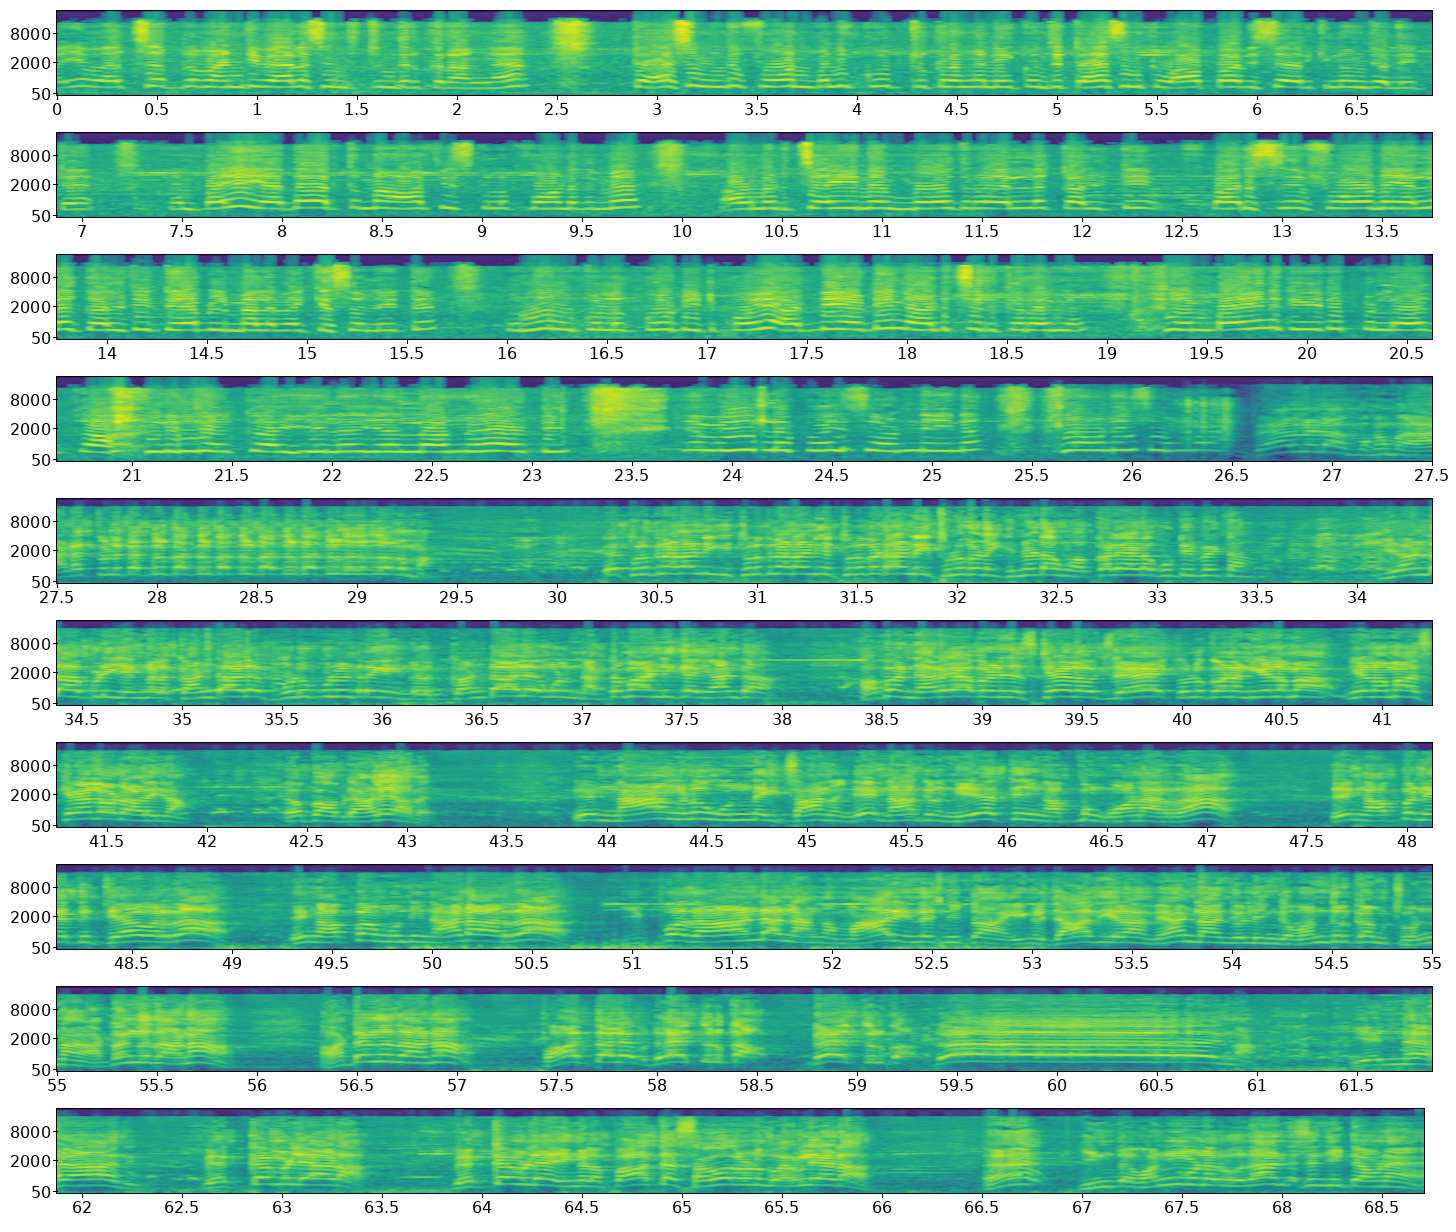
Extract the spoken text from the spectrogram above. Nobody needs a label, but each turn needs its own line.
பையன் ஒர்க் ஷாப்பில் வண்டி வேலை செஞ்சுட்டு இருந்துருக்குறாங்க. ஸ்டேஷன் வந்து ஃபோன் பண்ணி கூப்பிட்ருக்குறாங்க நீ கொஞ்சம் ஸ்டேஷனுக்கு வாப்பா விசாரிக்கணும்னு சொல்லிட்டு. என் பையன் யதார்த்தமாக ஆஃபீஸ்க்குள்ளே போனதுமே அவனோட செயின் மோதிரம் எல்லாம் கழட்டி பர்ஸு ஃபோனு எல்லாம் கழட்டி டேபிள் மேலே வைக்க சொல்லிட்டு ரூமுக்குள்ளே கூட்டிகிட்டு போய் அடி அடின்னு அடிச்சிருக்கிறாங்க. என் பையனுக்கு இடுப்பில் காலில் கையில் எல்லாமே அடி. என் வீட்டில் போய் சொன்னீங்கன்னா அவனே சும்மா
வேற என்னடா முகமா. அட துளுக்க துளுக்க துளுக்க துளுக்க துளுக்க துளுக்க துளுக்கமா ஏ நீ துளுக்கனடா நீ துளுக்கடா நீ துளுக்கடா என்னடா உங்க அக்களையாட கூட்டிட்டு போயிட்டான்? ஏன்டா அப்படி எங்களை கண்டாலே புழு புழுன்றீங்க எங்களை கண்டாலே உங்களுக்கு நட்டமா நிக்க ஏன்டா? அப்ப நிறைய பேர் இந்த ஸ்கேலை வச்சுட்டு "ஏய், துளுக்கணும் நீளமா நீளமா ஸ்கேலோட அலைதான். அப்ப அப்படி அலையாத. ஏ நாங்களும் உன்னை சாணம் ஏ நாங்களும் நேத்து எங்க அப்பன் கோணாடுறா எங்க அப்பன் நேத்து தேவர்றா. எங்க அப்பா முந்தி நாடாடுறா இப்போதாண்டா நாங்க மாறி என்ன செஞ்சுட்டோம் எங்க ஜாதியெல்லாம் வேண்டாம்னு சொல்லி இங்க வந்திருக்கோம்னு சொன்னா அடங்குதானா? அடங்குதானா? பார்த்தாலே டே துலுக்கா டே துலுக்கா டேய்ங்க. என்னடா அது? வெக்கம் இல்லையாடா வெக்கம் இல்லையா எங்களை பார்த்த சகோதரனுக்கு வரலையாடா? ஆ? இந்த வன்முணர்வு தான் செஞ்சுட்டு அவனை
